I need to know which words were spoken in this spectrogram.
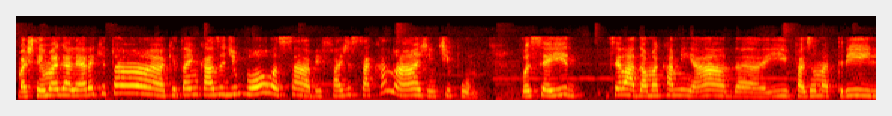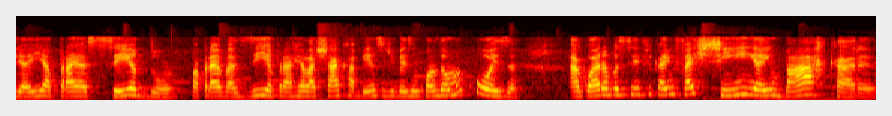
Mas tem uma galera que tá, que tá em casa de boa, sabe? Faz de sacanagem. Tipo, você ir, sei lá, dar uma caminhada, ir fazer uma trilha, ir à praia cedo, com a praia vazia, para relaxar a cabeça de vez em quando é uma coisa. Agora você ficar em festinha, em bar, cara,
